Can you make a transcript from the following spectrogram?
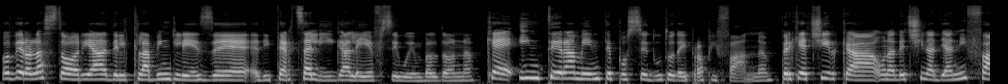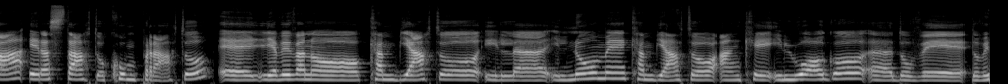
ovvero la storia del club inglese di terza liga, l'AFC Wimbledon, che è interamente posseduto dai propri fan, perché circa una decina di anni fa era stato comprato, eh, gli avevano cambiato il, il nome, cambiato anche il luogo eh, dove dove,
